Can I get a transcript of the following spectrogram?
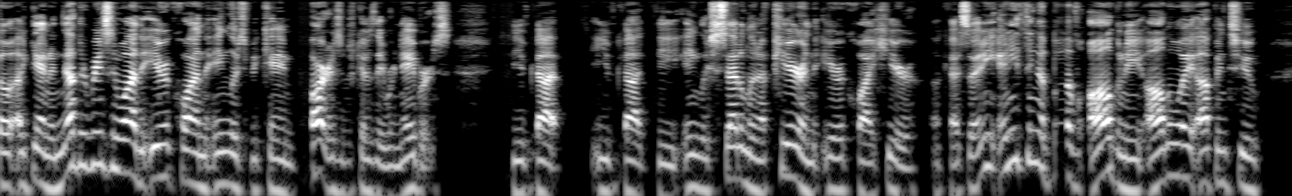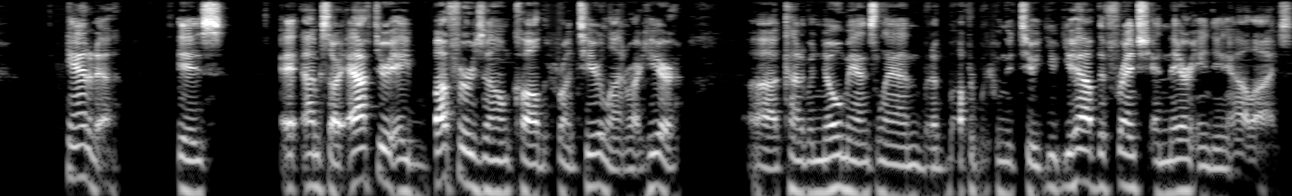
So again, another reason why the Iroquois and the English became partners is because they were neighbors. You've got you've got the English settlement up here and the Iroquois here. Okay, so any anything above Albany, all the way up into Canada, is I'm sorry, after a buffer zone called the frontier line right here, uh, kind of a no man's land, but a buffer between the two, you, you have the French and their Indian allies.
